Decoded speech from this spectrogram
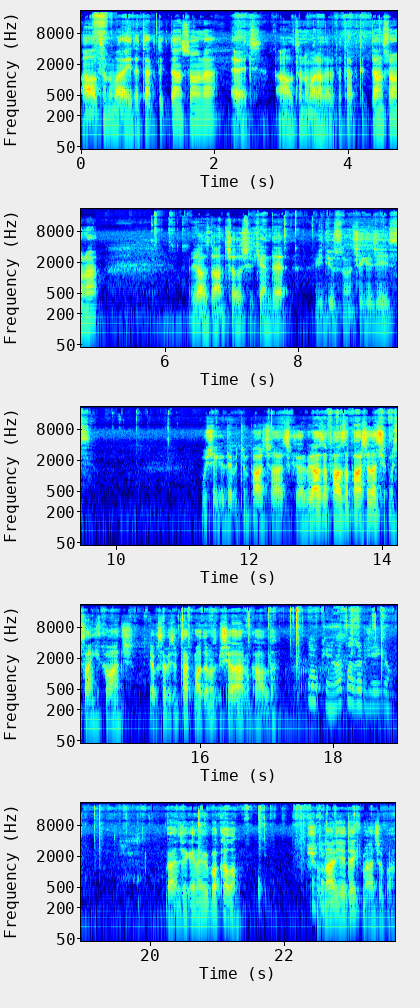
6 numarayı da taktıktan sonra evet 6 numaraları da taktıktan sonra birazdan çalışırken de videosunu çekeceğiz. Bu şekilde bütün parçalar çıkıyor. Biraz da fazla parça da çıkmış sanki Kıvanç. Yoksa bizim takmadığımız bir şeyler mi kaldı? Yok ya fazla bir şey yok. Bence gene bir bakalım. Şunlar yedek mi acaba?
